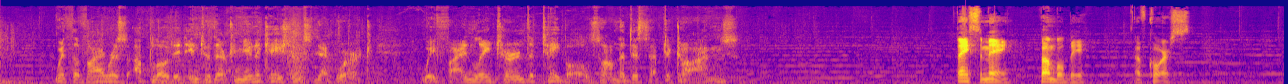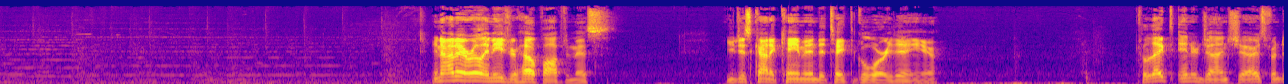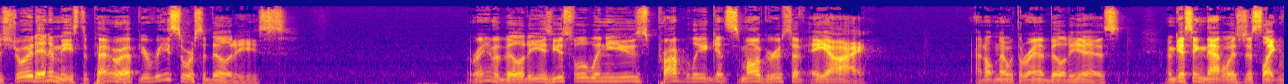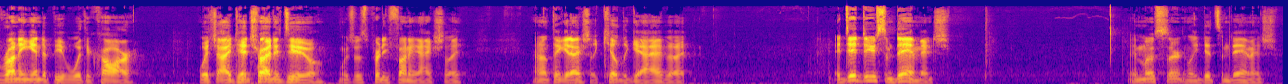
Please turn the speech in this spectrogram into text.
With the virus uploaded into their communications network, we finally turned the tables on the Decepticons. Thanks to me, Bumblebee, of course. You know, I didn't really need your help, Optimus. You just kind of came in to take the glory, didn't you? Collect Energon shards from destroyed enemies to power up your resource abilities. The ram ability is useful when you use properly against small groups of AI. I don't know what the ram ability is. I'm guessing that was just like running into people with your car, which I did try to do, which was pretty funny actually. I don't think it actually killed the guy, but it did do some damage. It most certainly did some damage.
